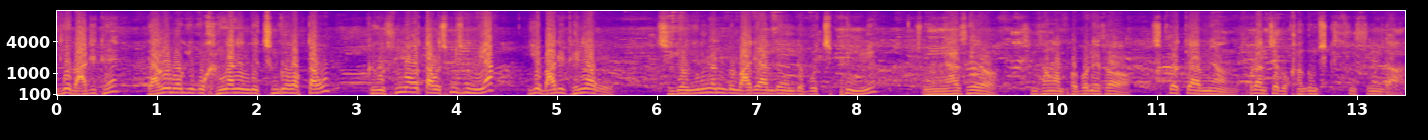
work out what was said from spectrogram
이게 말이 돼? 약을 먹이고 강간했는데 증거가 없다고? 그리고 술 먹었다고 심신미약? 이게 말이 되냐고? 징역 1년도 말이 안 되는데 뭐 집행유예? 조용히 하세요. 신성한 법원에서 시끄럽게 하면 소란죄로 감금시킬 수 있습니다.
